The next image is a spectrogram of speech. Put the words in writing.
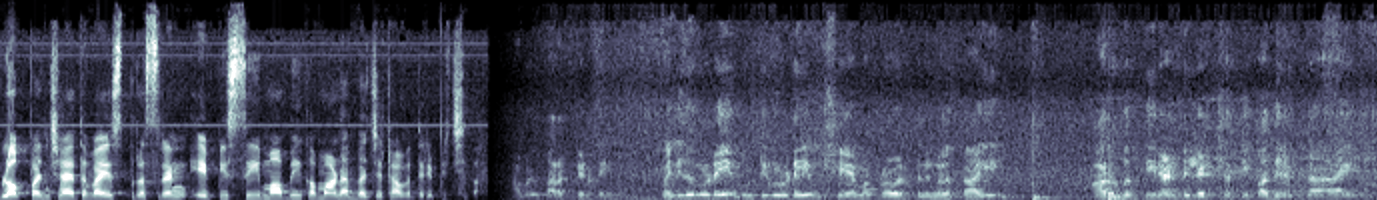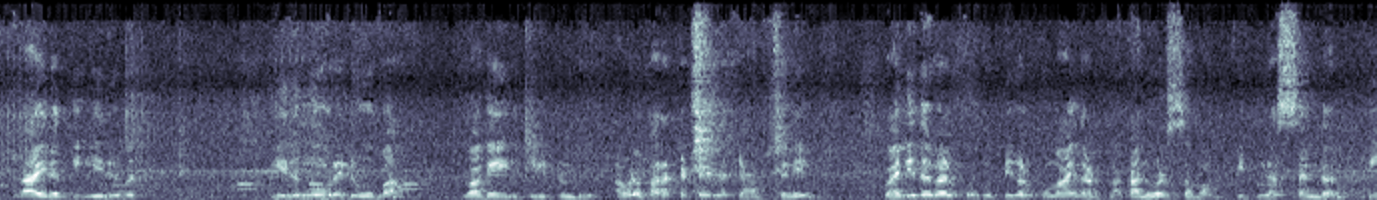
Block panchayat vice president A P Seema ബീഗമാണ് ബജറ്റ് അവതരിപ്പിച്ചത്. അവൾ പറക്കട്ടെ. വനിതകളുടെയും കുട്ടികളുടെയും ക്ഷേമ പ്രവർത്തനങ്ങൾക്കായി അറുപത്തിരണ്ട് ലക്ഷത്തി പതിനെട്ടായിരത്തി ഇരുപത് ഇരുന്നൂറ് രൂപ വകയിരുത്തിയിട്ടുണ്ട്. അവൾ പറക്കട്ടെ എന്ന ക്യാപ്ഷനിൽ വനിതകൾക്കും കുട്ടികൾക്കുമായി നടത്തുന്ന കലോത്സവം fitness centre P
